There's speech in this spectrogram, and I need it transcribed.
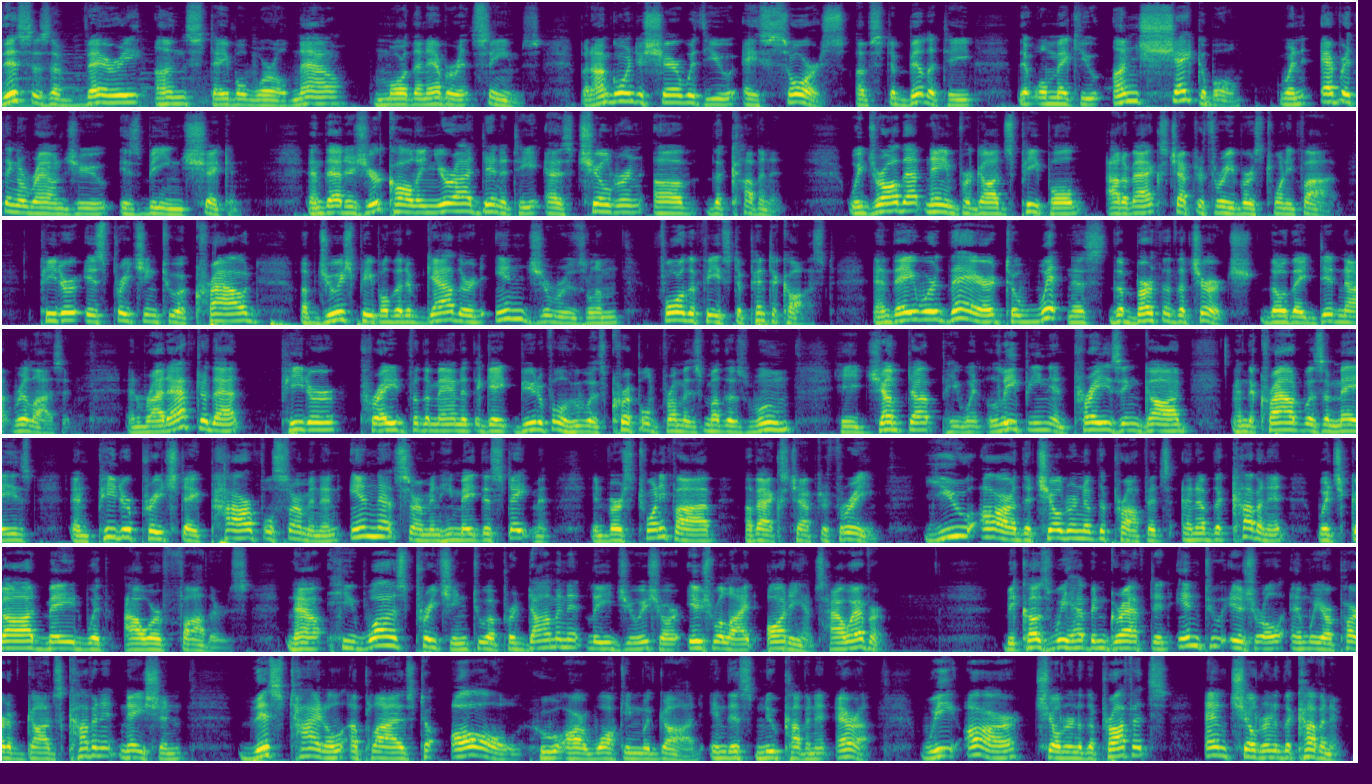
This is a very unstable world now, more than ever it seems. But I'm going to share with you a source of stability that will make you unshakable when everything around you is being shaken. And that is your calling your identity as children of the covenant. We draw that name for God's people out of Acts chapter 3, verse 25. Peter is preaching to a crowd of Jewish people that have gathered in Jerusalem for the feast of Pentecost. And they were there to witness the birth of the church, though they did not realize it. And right after that, Peter prayed for the man at the gate, beautiful, who was crippled from his mother's womb. He jumped up, he went leaping and praising God, and the crowd was amazed. And Peter preached a powerful sermon. And in that sermon, he made this statement in verse 25 of Acts chapter 3 You are the children of the prophets and of the covenant which God made with our fathers. Now, he was preaching to a predominantly Jewish or Israelite audience. However, because we have been grafted into Israel and we are part of God's covenant nation, this title applies to all who are walking with God in this new covenant era. We are children of the prophets and children of the covenant.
